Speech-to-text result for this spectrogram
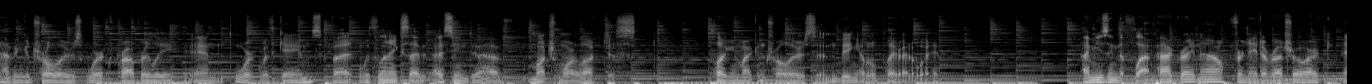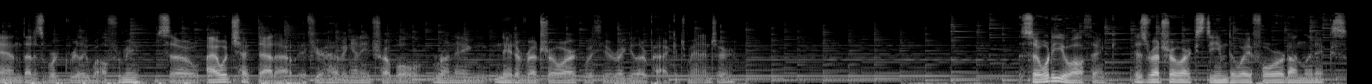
having controllers work properly and work with games. But with Linux, I've, I seem to have much more luck just plugging my controllers and being able to play right away. I'm using the Flatpak right now for native RetroArch, and that has worked really well for me. So I would check that out if you're having any trouble running native RetroArch with your regular package manager. So what do you all think? Is RetroArch Steam the way forward on Linux?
